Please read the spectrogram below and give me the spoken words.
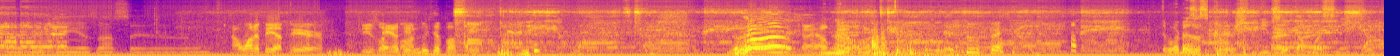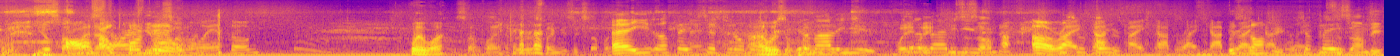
Everything is awesome. I want to be up here. These look Hey, okay, fun. who's above me? Can I help No. you? Too fast. What is this cursed music Alright, I'm alright. listening to? You'll stop All playing now. I'll stars. pull You'll stop playing. anthem. Wait, what? Stop playing. Whoever's playing music, stop playing. Hey, he's a fake sentinel. I wasn't Get him playing out of here. Wait, Get wait, who's the zombie? Oh right, Who's the copyright, copyright, Who's the zombie? He's copyright. a Who's the zombie?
